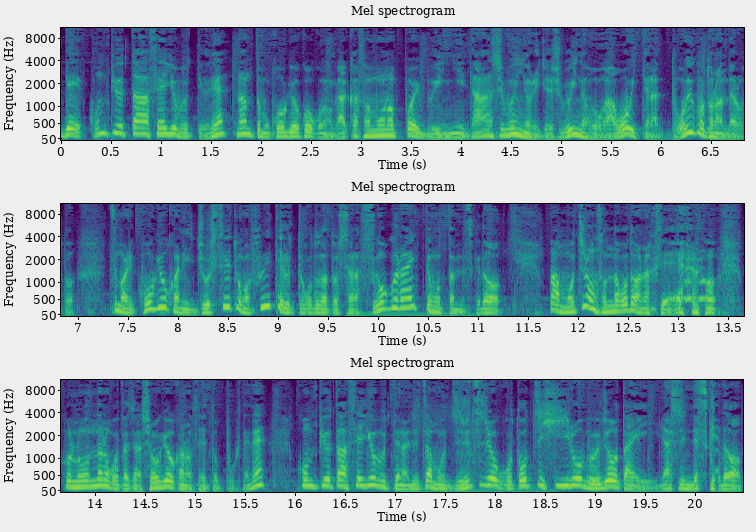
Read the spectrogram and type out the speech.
で、コンピューター制御部っていうね、なんとも工業高校の学科そのものっぽい部員に男子部員より女子部員の方が多いってのはどういうことなんだろうと。つまり工業科に女子生徒が増えてるってことだとしたらすごくないって思ったんですけど、まあもちろんそんなことはなくて、あの、この女の子たちは商業科の生徒っぽくてね、コンピューター制御部ってのは実はもう事実上ご当地ヒーロー部状態らしいんですけど、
